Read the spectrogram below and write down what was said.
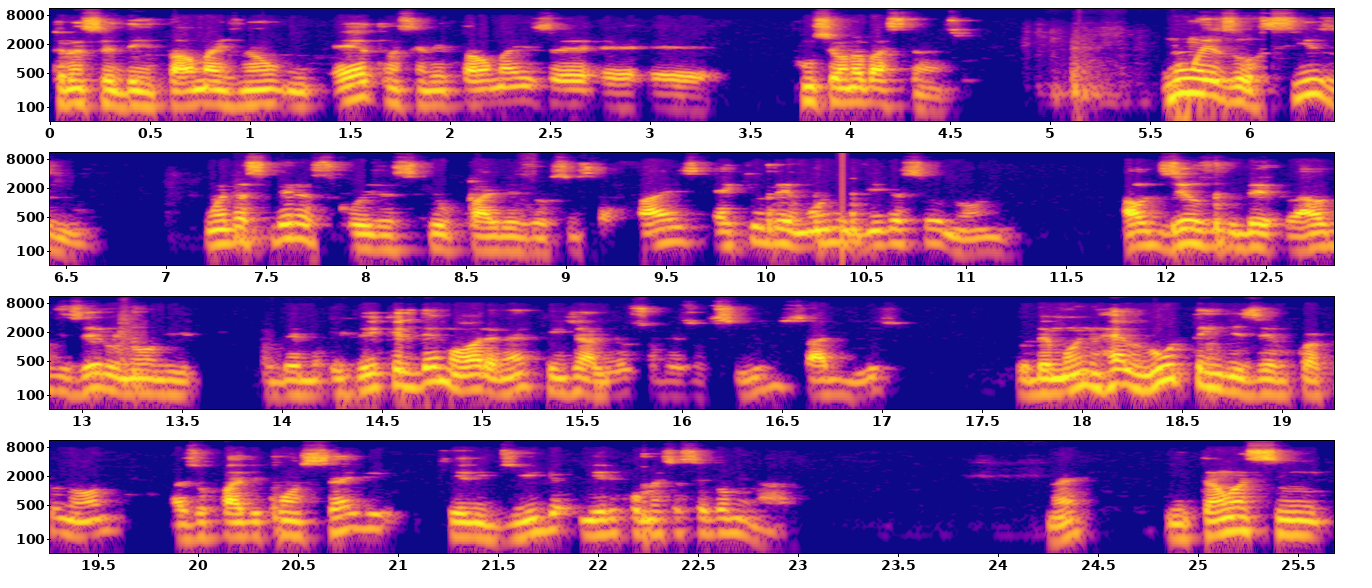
transcendental, mas não é transcendental, mas é, é, é, funciona bastante. Num exorcismo, uma das primeiras coisas que o pai do exorcista faz é que o demônio diga seu nome. Ao dizer, ao dizer o nome, e vê que ele demora, né? Quem já leu sobre exorcismo sabe disso. O demônio reluta em dizer o próprio nome, mas o padre consegue que ele diga e ele começa a ser dominado, né? Então, assim,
